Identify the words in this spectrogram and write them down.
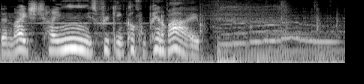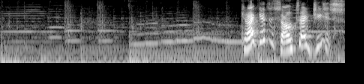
that nice Chinese freaking Kung Fu Panda vibe. Can I get the soundtrack? Jesus.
